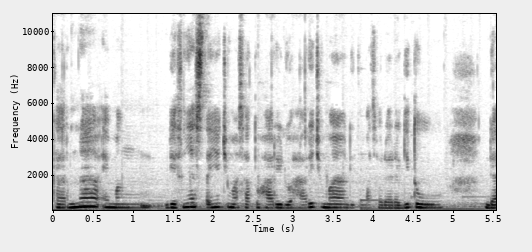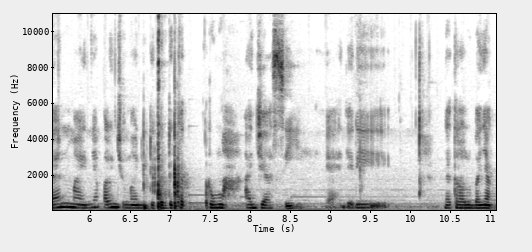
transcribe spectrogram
Karena emang biasanya staynya cuma satu hari dua hari cuma di tempat saudara gitu. Dan mainnya paling cuma di deket-deket rumah aja sih ya jadi nggak terlalu banyak.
